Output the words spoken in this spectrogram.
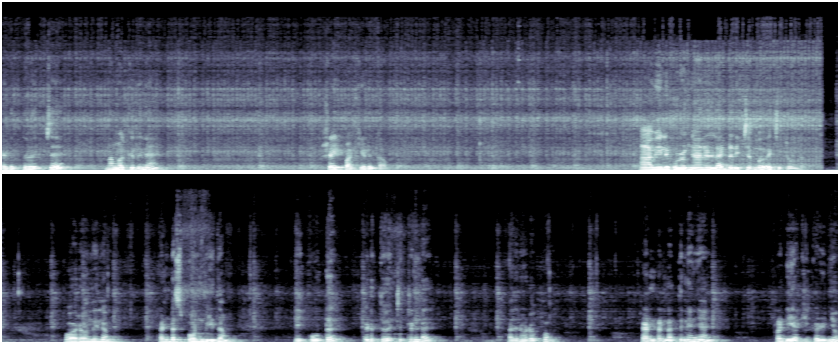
എടുത്ത് വെച്ച് നമുക്കിതിനെ ഷേപ്പാക്കിയെടുക്കാം. ആവിയിൽ പുഴുങ്ങാനുള്ള ഡലിച്ചെമ്പ് വെച്ചിട്ടുണ്ട്. ഓരോന്നിലും രണ്ട് സ്പൂൺ വീതം ഈ കൂട്ട് എടുത്ത് വെച്ചിട്ടുണ്ട്. അതിനോടൊപ്പം രണ്ടെണ്ണത്തിന് ഞാൻ റെഡിയാക്കി കഴിഞ്ഞു.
